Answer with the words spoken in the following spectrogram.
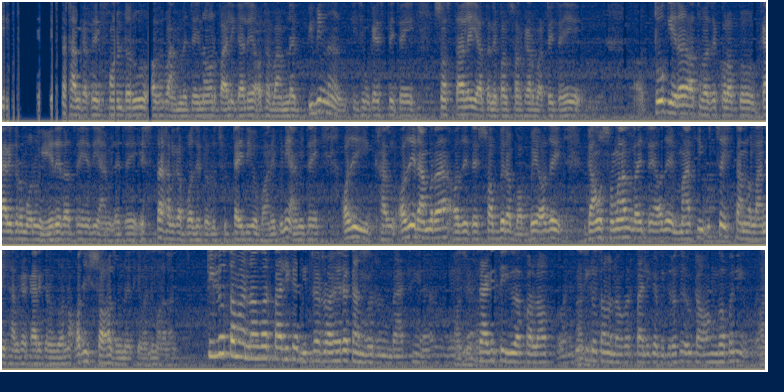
यस्ता खालका चाहिँ फन्डहरू अथवा हामीलाई चाहिँ नगरपालिकाले अथवा हामीलाई विभिन्न किसिमका यस्तै चाहिँ संस्थाले या त नेपाल सरकारबाटै चाहिँ तोकेर अथवा चाहिँ क्लबको कार्यक्रमहरू हेरेर चाहिँ यदि हामीलाई चाहिँ यस्ता खालका बजेटहरू छुट्याइदियो भने पनि हामी चाहिँ अझै खाल अझै राम्रा अझै चाहिँ सभ्य र भव्य अझै गाउँ समाजलाई चाहिँ अझै माथि उच्च स्थानमा लाने खालका कार्यक्रम गर्न अझै सहज हुने थियो भन्ने मलाई लाग्छ तिलोतमा नगरपालिकाभित्र रहेर काम गर्नु भएको छ हजुर। जागृत युवा क्लब भनेको। तिलोतमा नगरपालिकाभित्रको एउटा अङ्ग पनि हो।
